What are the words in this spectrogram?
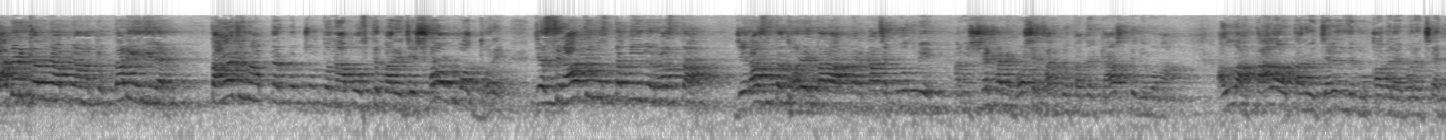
যাদের কারণে আপনি আমাকে তাড়িয়ে দিলেন, তারা যেন আপনার পর্যন্ত না পৌঁছতে পারে যে সরল পথ ধরে, যে সিরাতে মুস্তাকিমের রাস্তা যে রাস্তা ধরে তারা আপনার কাছে পৌঁছবে, আমি সেখানে বসে থাকব, তাদেরকে আসতে দিব না। আল্লাহ তারাও তার ওই চ্যালেঞ্জের মোকাবেলায় বলেছেন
